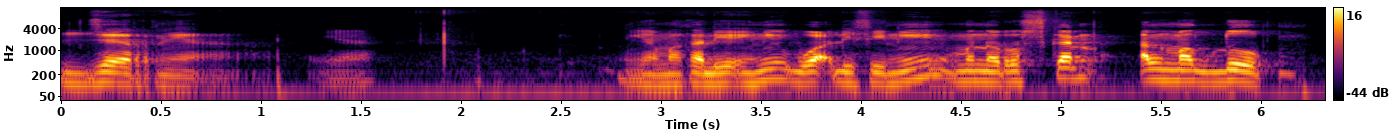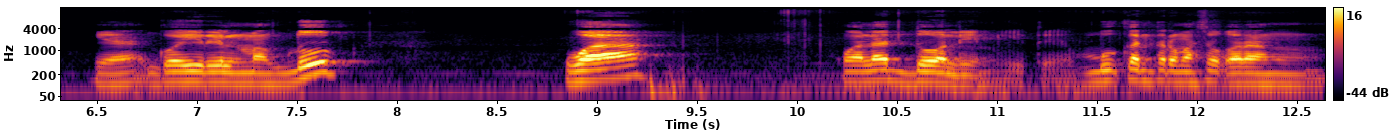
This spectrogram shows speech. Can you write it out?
jernya. Ya. Ya maka dia ini wa di sini meneruskan al magdub ya goiril magdub wa walad dolin gitu ya. Bukan termasuk orang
